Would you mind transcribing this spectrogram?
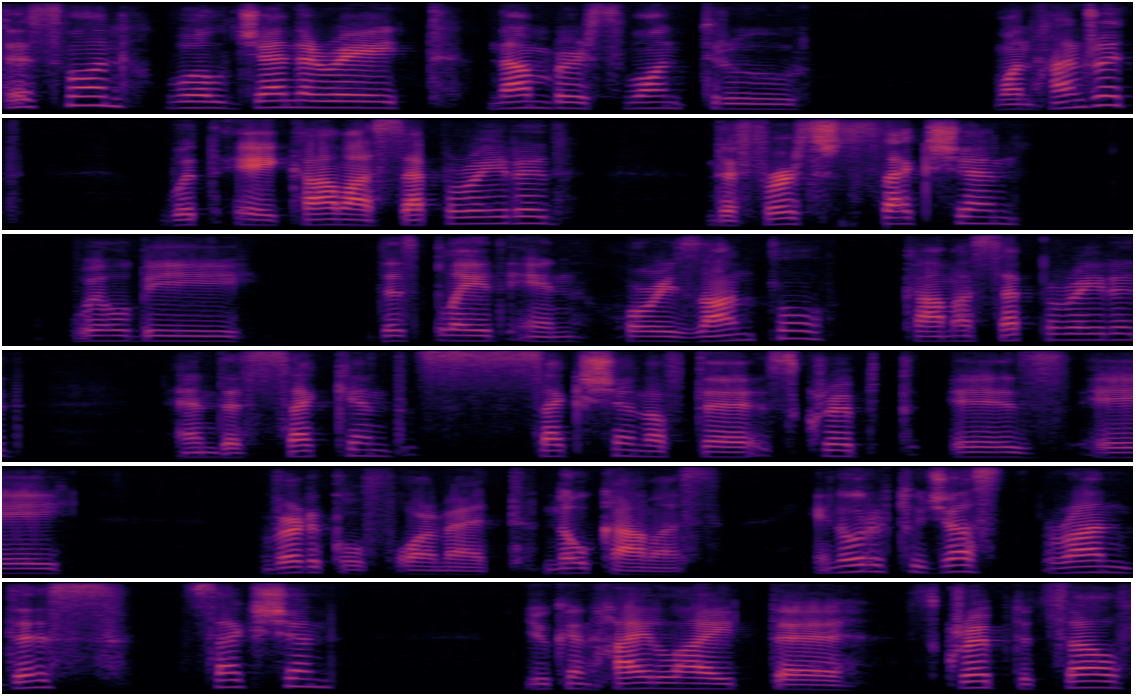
This one will generate numbers 1 through 100 with a comma separated. The first section will be displayed in horizontal, comma separated, and the second section of the script is a vertical format, no commas. In order to just run this section, you can highlight the script itself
